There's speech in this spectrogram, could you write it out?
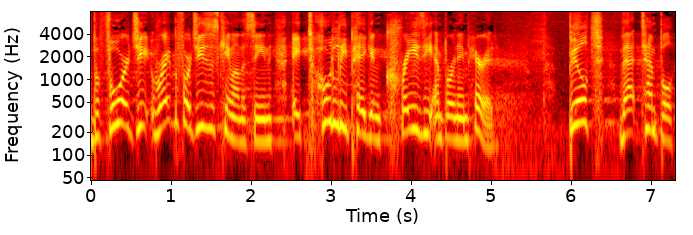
Before, right before Jesus came on the scene, a totally pagan, crazy emperor named Herod built that temple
